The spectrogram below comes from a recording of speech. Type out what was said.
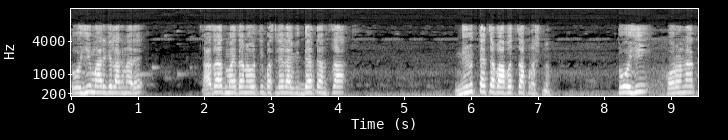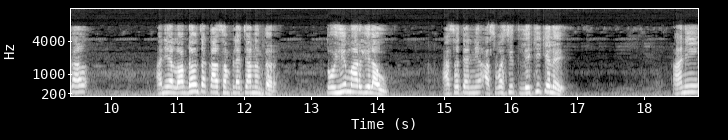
तोही मार्गी लागणार आहे. आझाद मैदानावरती बसलेल्या विद्यार्थ्यांचा नियुक्त्याच्या बाबतचा प्रश्न. तोही कोरोना काळ आणि या लॉकडाऊनचा काळ संपल्याच्या नंतर तोही मार्गी लावू असं त्यांनी आश्वासित लेखी केलंय. आणि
